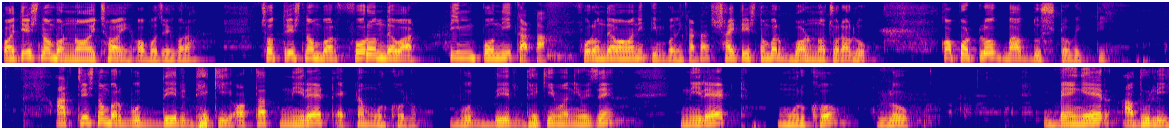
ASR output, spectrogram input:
পঁয়ত্রিশ নম্বর, নয় ছয়, অপচয় করা। ছত্রিশ নম্বর ফোরন দেওয়া, টিম্পনি কাটা। ফোরন দেওয়া মানে টিম্পনি কাটা। সাঁত্রিশ নম্বর বর্ণচোরা লোক। কপট লোক বা দুষ্ট ব্যক্তি। আটত্রিশ নম্বর, বুদ্ধির ঢেকি, অর্থাৎ নিরেট একটা মূর্খ লোক। বুদ্ধির ঢেকি মানে হয়েছে নিরেট, মূর্খ লোক। ব্যাঙের আধুলি।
